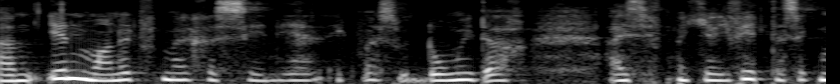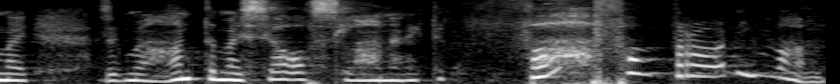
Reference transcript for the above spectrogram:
Um een man het vir my gesê, "Nee, ek was so dom die dag." Hy sê vir my, "Jy weet, as ek my as ek my hand te myself slaan en ek dink, "Waarvan praat die man?"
